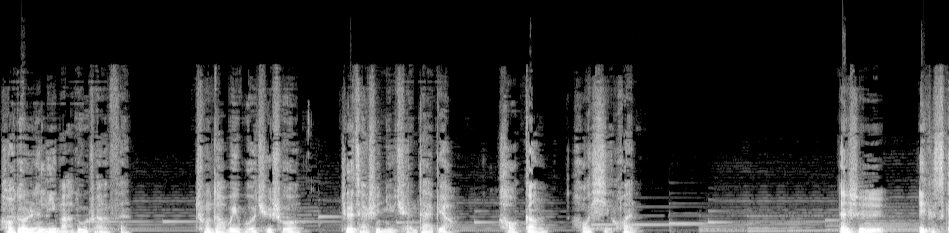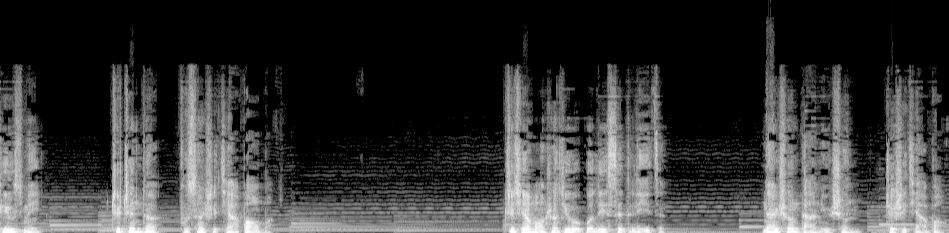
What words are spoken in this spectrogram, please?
好多人立马路转粉，冲到微博去说。这才是女权代表，好刚，好喜欢。但是，excuse me，这真的不算是家暴吗？之前网上就有过类似的例子，男生打女生这是家暴，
